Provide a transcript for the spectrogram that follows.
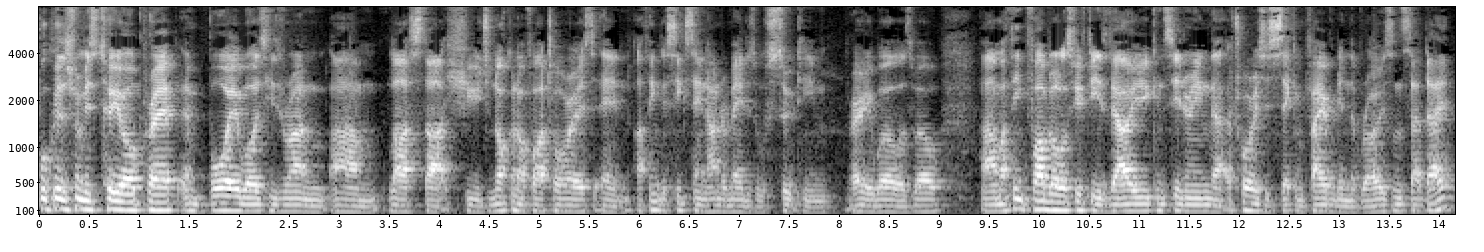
bookers from his two-year-old prep, and boy was his run um, last start huge, knocking off Artorius, and I think the sixteen hundred meters will suit him very well as well. Um, I think five dollars fifty is value considering that Artorius is second favourite in the Rose on Saturday,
